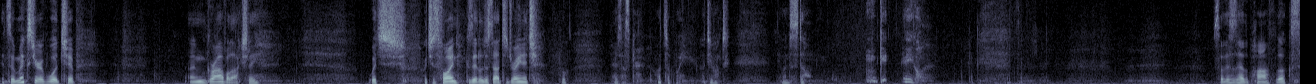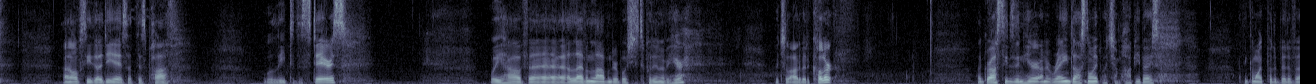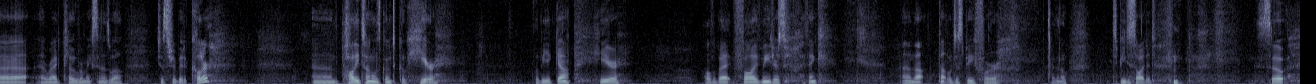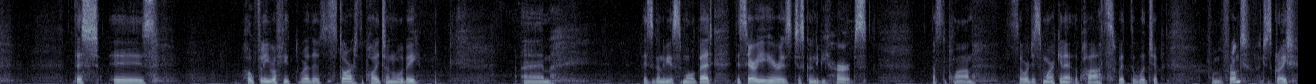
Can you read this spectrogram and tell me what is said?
it's a mixture of wood chip and gravel actually which which is fine because it'll just add to drainage. Oh there's Oscar. What's up boy? What do you want? You want a stone? Okay there you go So this is how the path looks. And obviously the idea is that this path will lead to the stairs. We have uh, 11 lavender bushes to put in over here, which will add a bit of colour. My grass seed is in here and it rained last night, which I'm happy about. I think I might put a bit of a, a red clover mix in as well, just for a bit of colour. And the polytunnel is going to go here. There'll be a gap here of about five meters, I think, and that that'll just be for I don't know to be decided. so this is hopefully roughly where the start of the polytunnel will be. Um, this is going to be a small bed. This area here is just going to be herbs. That's the plan. So we're just marking out the paths with the wood chip from the front, which is great.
